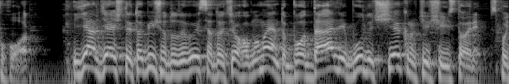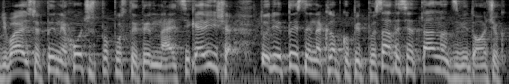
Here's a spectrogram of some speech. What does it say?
вгору. Я вдячний тобі, що додивився до цього моменту, бо далі будуть ще крутіші історії. Сподіваюся, ти не хочеш пропустити найцікавіше. Тоді тисни на кнопку підписатися та на дзвіночок,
